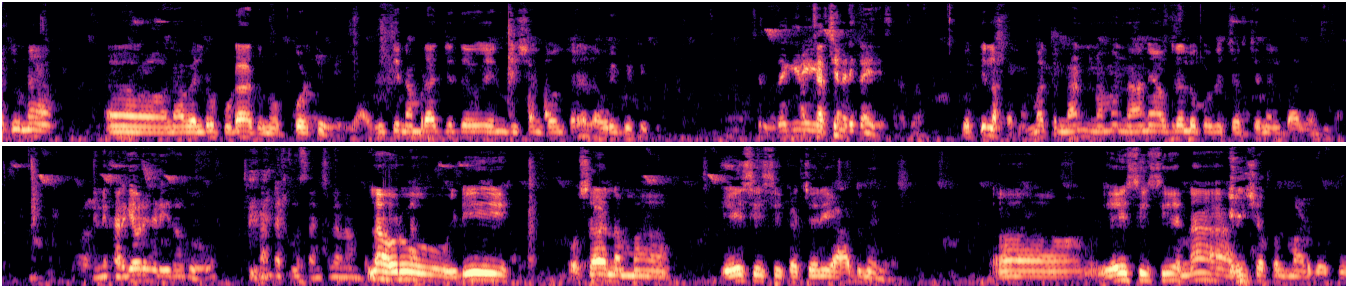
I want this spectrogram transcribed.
ಅದನ್ನ ನಾವೆಲ್ಲರೂ ಕೂಡ ಅದನ್ನ ಒಪ್ಕೊಳ್ತೀವಿ. ಯಾವ ರೀತಿ ನಮ್ಮ ರಾಜ್ಯದ ಏನ್ ಅಂತ ಅಂತಾರೆ ಅದು ಅವ್ರಿಗೆ ಬಿಟ್ಟಿತ್ತು ಚರ್ಚೆ ನಡೀತಾ ಇದೆ ಸರ್ ಅದು? ಗೊತ್ತಿಲ್ಲಪ್ಪ ನಮ್ಮ ಹತ್ರ ನಾನು ನಮ್ಮ ನಾನು ಯಾವ್ದ್ರಲ್ಲೂ ಕೂಡ ಚರ್ಚೆನಲ್ಲಿ ಭಾಗವಹಿಸಿಲ್ಲ. ನಿನ್ನೆ ಖರ್ಗೆ ಅವರು ಹೇಳಿರೋದು ಸಾಕಷ್ಟು ಸಂಚಲನ ಅಲ್ಲ ಅವರು ಇಡೀ ಹೊಸ ನಮ್ಮ ಎ ಸಿ ಸಿ ಕಚೇರಿ ಆದಮೇಲೆ ಎ ಸಿ ಸಿಯನ್ನು ರಿಶಫಲ್ ಮಾಡಬೇಕು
